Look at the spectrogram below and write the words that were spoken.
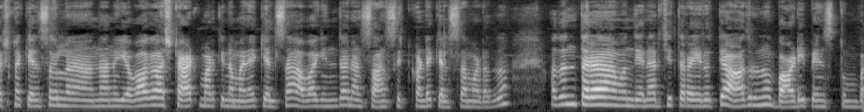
ತಕ್ಷಣ ಕೆಲಸಗಳನ್ನ ನಾನು ಯಾವಾಗ ಸ್ಟಾರ್ಟ್ ಮಾಡ್ತೀನಿ ನಮ್ಮ ಮನೆ ಕೆಲಸ ಆವಾಗಿಂದ ನಾನು ಸಾಂಗ್ಸ್ ಇಟ್ಕೊಂಡೆ ಕೆಲಸ ಮಾಡೋದು. ಅದೊಂಥರ ಒಂದು ಎನರ್ಜಿ ಥರ ಇರುತ್ತೆ. ಆದ್ರೂ ಬಾಡಿ ಪೇನ್ಸ್ ತುಂಬ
